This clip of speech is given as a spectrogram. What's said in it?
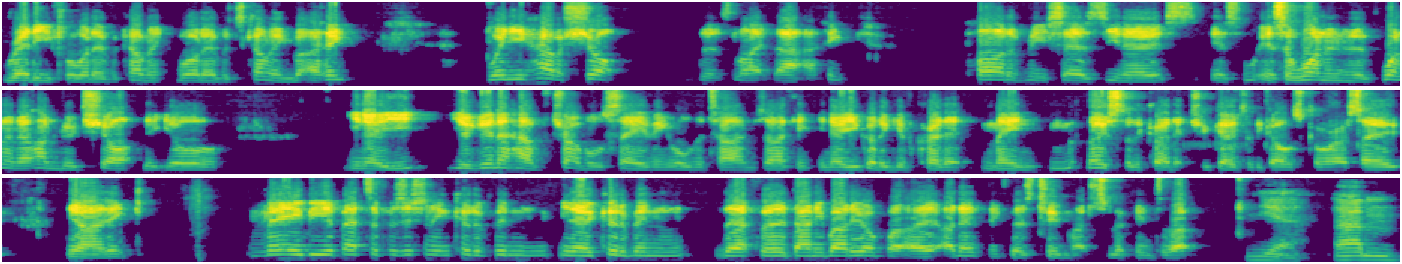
ready for whatever coming, whatever's coming. But I think when you have a shot that's like that, I think part of me says, you know, it's it's it's a one in a one in a hundred shot that you're you know, you, you're going to have trouble saving all the time. So I think, you know, you've got to give credit. Main, most of the credit should go to the goal scorer. So, you know, I think maybe a better positioning could have been, you know, could have been there for Danny Barrio, but I, I don't think there's too much to look into that. Yeah. Um,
